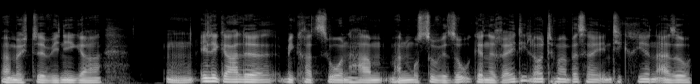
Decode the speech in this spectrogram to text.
Man möchte weniger äh, illegale Migration haben. Man muss sowieso generell die Leute mal besser integrieren. Also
